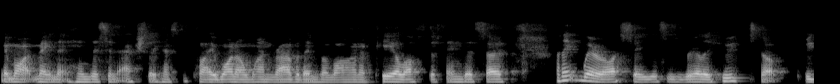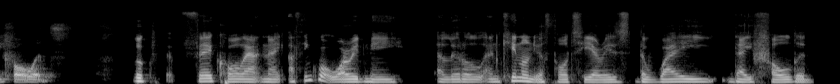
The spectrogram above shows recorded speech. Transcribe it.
It might mean that Henderson actually has to play one on one rather than rely on a peel off defender. So I think where I see this is really who stop big forwards. Look, fair call out, Nate. I think what worried me a little, and keen on your thoughts here, is the way they folded,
